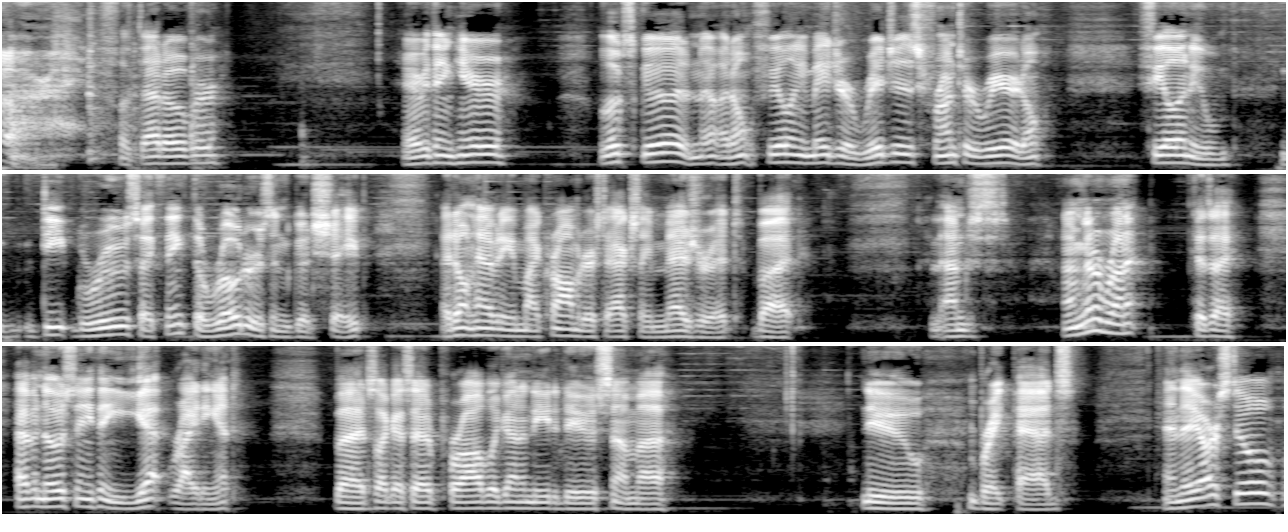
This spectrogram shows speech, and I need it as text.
all right, flip that over. everything here looks good. I don't feel any major ridges, front or rear. I don't feel any deep grooves. I think the rotor is in good shape. I don't have any micrometers to actually measure it, but I'm just, I'm going to run it because I haven't noticed anything yet riding it. But it's like I said, probably going to need to do some uh, new brake pads. And they are still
